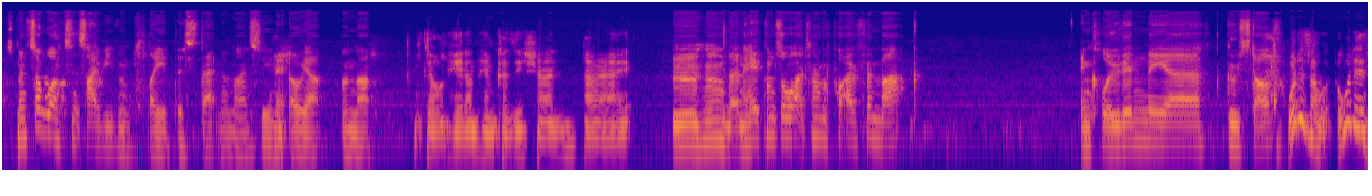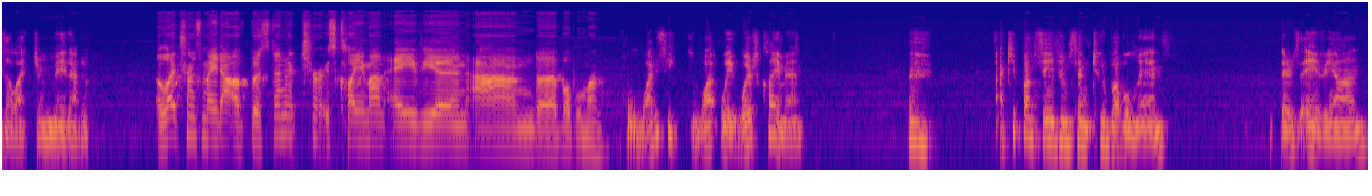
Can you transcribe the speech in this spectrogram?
It's been so long since I've even played this deck. Never mind seeing it. Oh yeah, and that. Don't hate on him because he's shining. All right. Mm-hmm. Then here comes Electrum to put everything back, including the uh, Gustav. What is a what is Electrum made out of? Electrum's made out of Burstinatrix, Clayman, Avian, and uh, Bubbleman. Why does he? What? Wait, where's Clayman? I keep on seeing him send two Bubble Man. There's Avian.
